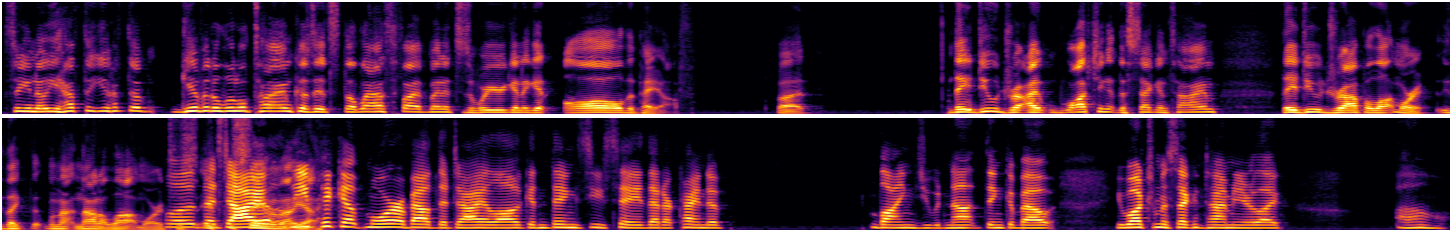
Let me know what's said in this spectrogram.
So you know you have to you have to give it a little time because it's the last five minutes is where you're gonna get all the payoff. But they do drop. Watching it the second time, they do drop a lot more. Like well, not not a lot more. It's, well, just, the it's the same dialogue you Yeah. pick up more about the dialogue and things you say that are kind of lines you would not think about. You watch them a second time and you're like, "Oh,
